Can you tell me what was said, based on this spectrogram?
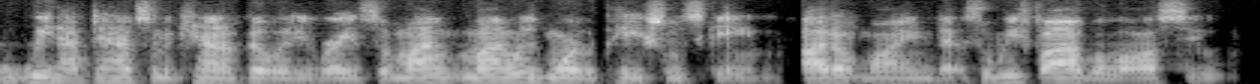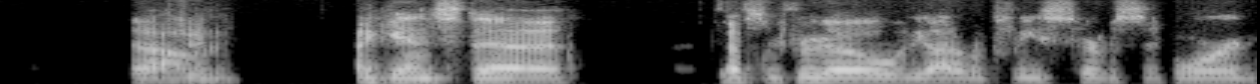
we have to have some accountability, right? So mine mine was more the patience game. I don't mind. That. So we filed a lawsuit um, Okay. Against uh, Justin Trudeau, the Ottawa Police Services Board,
